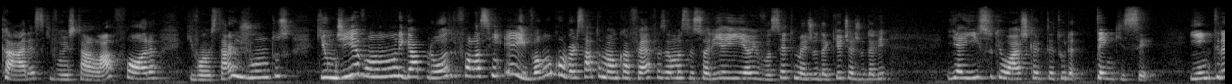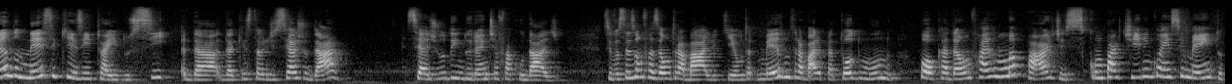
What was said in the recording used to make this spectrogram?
caras que vão estar lá fora, que vão estar juntos, que um dia vão um ligar pro outro e falar assim: "Ei, vamos conversar, tomar um café, fazer uma assessoria e eu e você, tu me ajuda aqui, eu te ajudo ali". E é isso que eu acho que a arquitetura tem que ser. E entrando nesse quesito aí do se, da, da questão de se ajudar, se ajudem durante a faculdade. Se vocês vão fazer um trabalho que é o mesmo trabalho para todo mundo, pô, cada um faz uma parte, compartilhem conhecimento,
